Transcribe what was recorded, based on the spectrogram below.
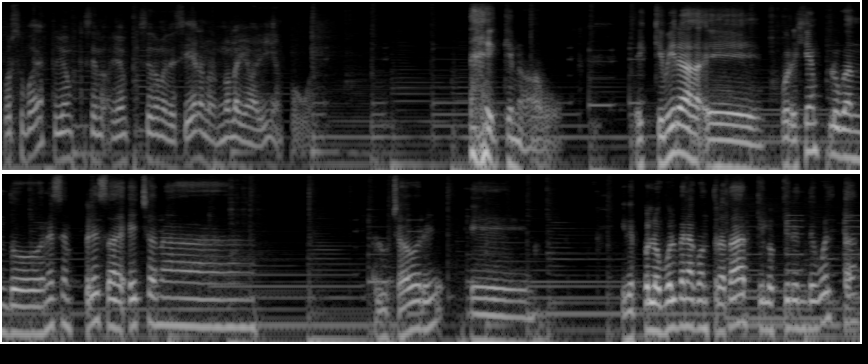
Por supuesto, y aunque se lo, aunque se lo mereciera, no, no la llamarían, pues. Es que no. Es que mira, eh, por ejemplo, cuando en esa empresa echan a, luchadores eh, y después los vuelven a contratar, que los quieren de vuelta,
